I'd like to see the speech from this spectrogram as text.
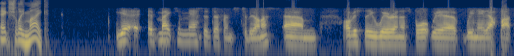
actually make? Yeah, it, it makes a massive difference, to be honest. Um, obviously, we're in a sport where we need our fast,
